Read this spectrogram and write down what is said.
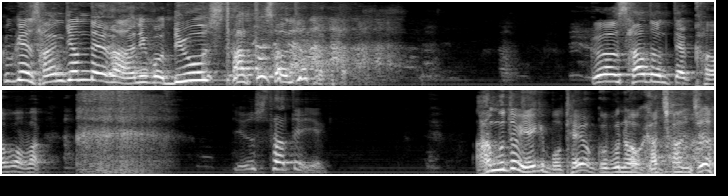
그게 상견례가 아니고 New Start 상견례. 그 사돈 댁하고 막 New Start 얘기. 아무도 얘기 못해요. 그분하고 같이 앉으면.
